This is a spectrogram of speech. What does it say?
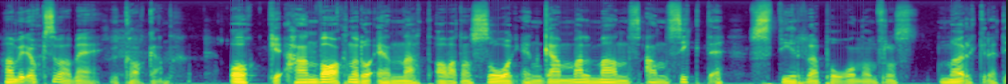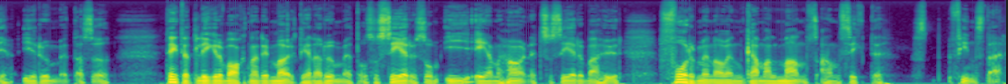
Han vill också vara med i kakan. Och han vaknar då en natt av att han såg en gammal mans ansikte stirra på honom från mörkret i, i rummet. Alltså, tänk dig att du ligger och vaknar, det är mörkt i hela rummet och så ser du som i ena hörnet så ser du bara hur formen av en gammal mans ansikte finns där.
